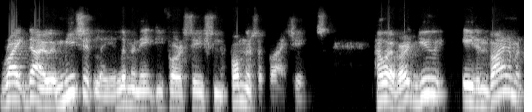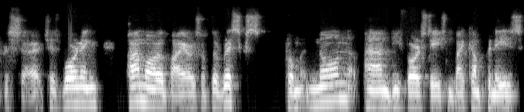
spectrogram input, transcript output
right now immediately eliminate deforestation from their supply chains. However, new aid environment research is warning palm oil buyers of the risks from non palm deforestation by companies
